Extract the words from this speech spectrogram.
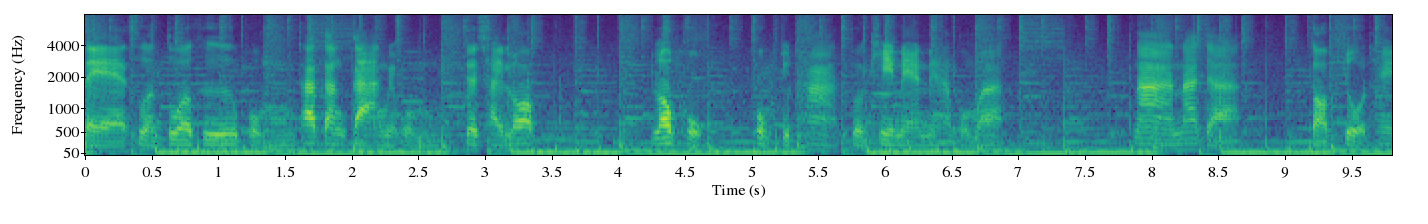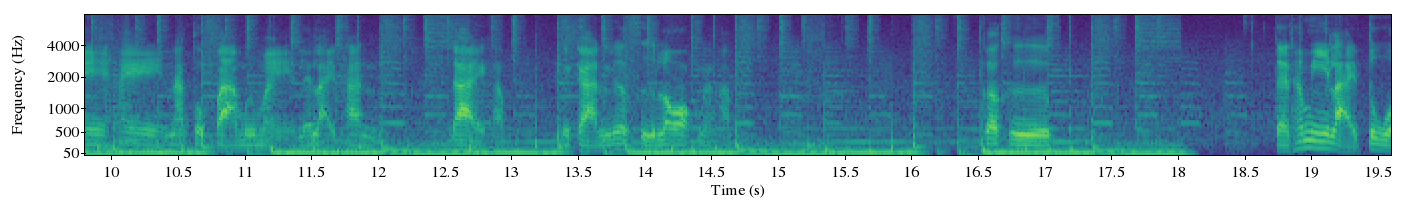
แต่ส่วนตัวคือผมถ้ากลางๆเนี่ยผมจะใช้รอบรอบ 6 6.5 ตัวเคแนนเนี่ยครับผมว่าน่าน่าจะตอบโจทย์ให้ให้นักตกปลามือใหม่หลาย ๆ ท่านได้ครับ ในการเลือกซื้อลอกนะครับ ก็คือ แต่ถ้ามีหลายตัว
